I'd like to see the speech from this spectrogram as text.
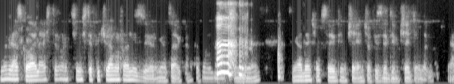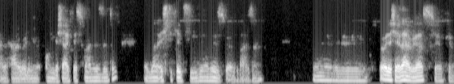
Bunu biraz kolaylaştırmak için işte Futurama falan izliyorum yatarken kafamı dağıtsın diye. Dünyada en çok sevdiğim şey, en çok izlediğim şey de olabilir. Yani her bölümü 15 herkes falan izledim. Bana eşlik etsin diye onu izliyorum bazen. Ee, böyle şeyler biraz şey yapıyor,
